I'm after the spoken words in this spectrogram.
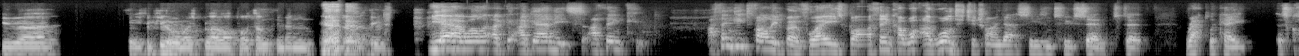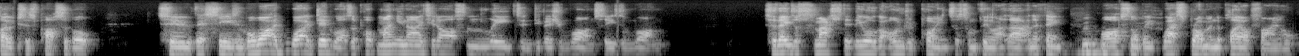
you? Uh, your computer almost blow up or something? And yeah, well, again, it's. I think. I think it's valid both ways, but I think I, w- I wanted to try and get a season two sim to replicate as close as possible to this season. But what I, what I did was I put Man United, Arsenal, Leeds in Division One, Season One. So they just smashed it. They all got 100 points or something like that. And I think Arsenal beat West Brom in the playoff final.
